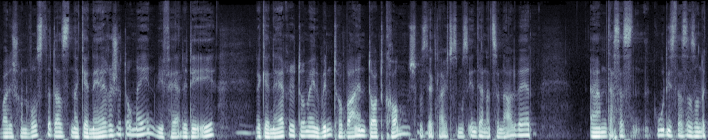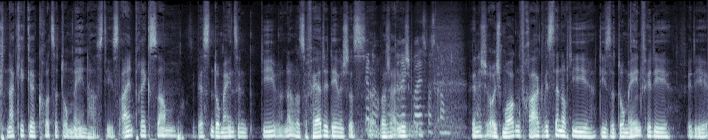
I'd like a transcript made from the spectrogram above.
Weil ich schon wusste, dass eine generische Domain wie Pferde.de, eine generische Domain windturbine.com, ich wusste ja gleich, das muss international werden, ähm, dass es gut ist, dass du so eine knackige, kurze Domain hast. Die ist einprägsam. Die besten Domains sind die, ne, also Pferde.de, wenn ich das genau, wahrscheinlich, weiß, wenn ich euch morgen frage, wisst ihr noch die, diese Domain für die, für die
